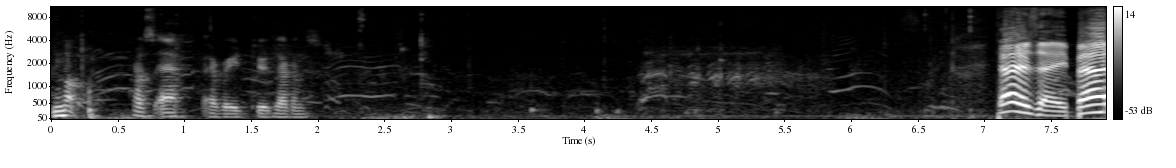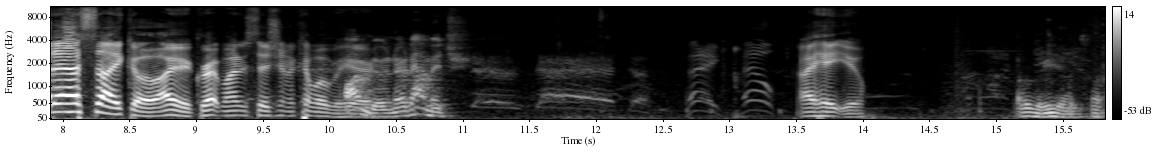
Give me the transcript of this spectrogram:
Not press F every two seconds. That is a badass psycho. I regret my decision to come over here. I'm doing no damage. I hate you. I wasn't either.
